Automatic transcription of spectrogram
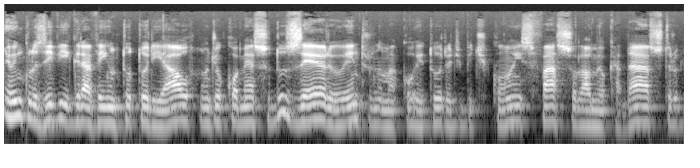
Eu, inclusive, gravei um tutorial onde eu começo do zero, eu entro numa corretora de bitcoins, faço lá o meu cadastro,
